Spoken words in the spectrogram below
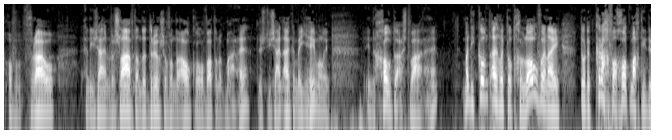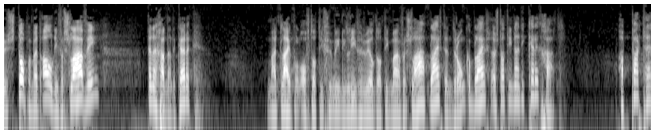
of een vrouw en die zijn verslaafd aan de drugs of aan de alcohol of wat dan ook maar. Hè? Dus die zijn eigenlijk een beetje helemaal in, in de goten als het ware. Hè? Maar die komt eigenlijk tot geloven en hij door de kracht van God mag hij dus stoppen met al die verslaving. En hij gaat naar de kerk. Maar het lijkt wel of dat die familie liever wil dat hij maar verslaafd blijft en dronken blijft, als dat hij naar die kerk gaat. Apart, hè?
